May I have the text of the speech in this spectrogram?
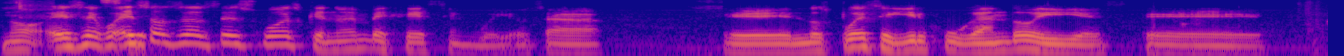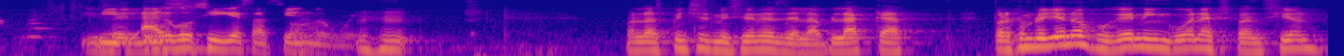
No, ese, esos, esos juegos que no envejecen, güey. O sea, eh, los puedes seguir jugando y este y, algo sigues haciendo, güey. Con las pinches misiones de la Black Cat. Por ejemplo, yo no jugué ninguna expansión.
